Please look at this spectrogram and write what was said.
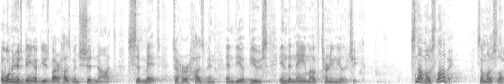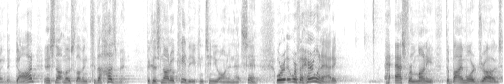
a woman who's being abused by her husband should not submit to her husband and the abuse in the name of turning the other cheek. It's not most loving. It's not most loving to God, and it's not most loving to the husband because it's not okay that you continue on in that sin. Or, or if a heroin addict asks for money to buy more drugs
